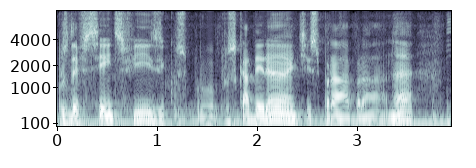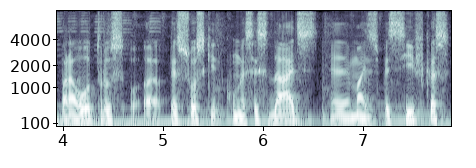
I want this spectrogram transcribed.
os deficientes físicos, para os cadeirantes, para né, outras uh, pessoas que, com necessidades uh, mais específicas.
